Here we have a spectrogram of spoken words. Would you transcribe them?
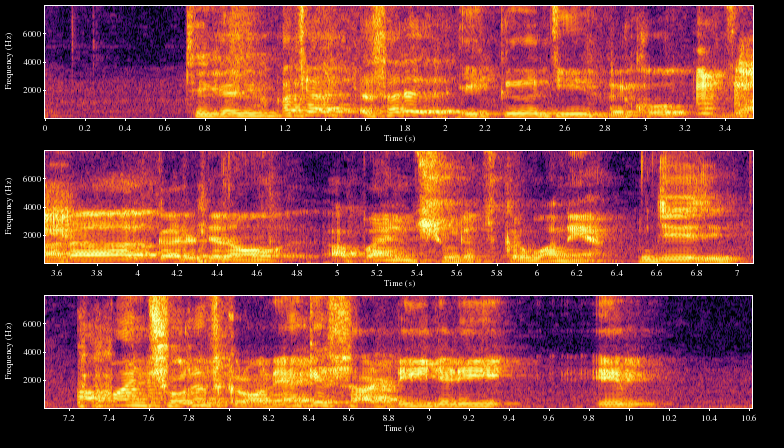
ਠੀਕ ਹੈ ਜੀ। ਅੱਛਾ ਸਰ ਇੱਕ ਚੀਜ਼ ਦੇਖੋ ਜ਼ਿਆਦਾ ਕਰ ਜਦੋਂ ਆਪਾਂ ਇੰਸ਼ੋਰੈਂਸ ਕਰਵਾਉਂਦੇ ਆ ਜੀ ਜੀ। ਆਪਾਂ ਇੰਸ਼ੋਰੈਂਸ ਕਰਾਉਂਦੇ ਆ ਕਿ ਸਾਡੀ ਜਿਹੜੀ ਇਹ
